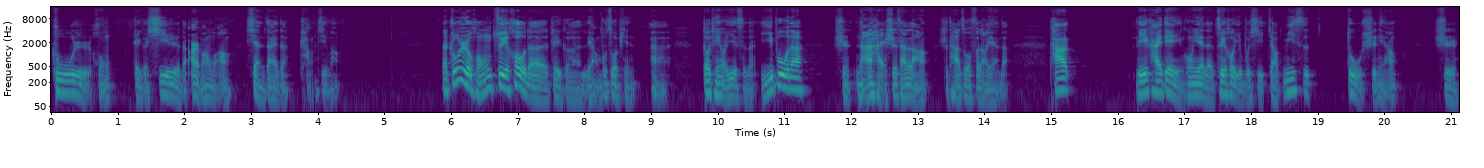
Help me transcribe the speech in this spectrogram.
朱日红这个昔日的二帮王，现在的场记王。那朱日红最后的这个两部作品啊，都挺有意思的。一部呢是《南海十三郎》，是他做副导演的。他离开电影工业的最后一部戏叫《Miss 杜十娘》，是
